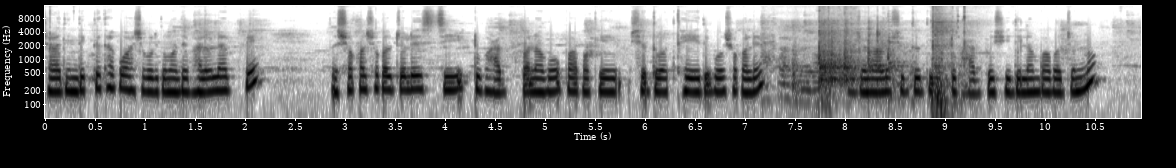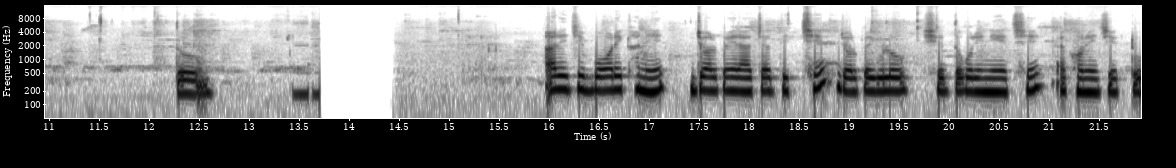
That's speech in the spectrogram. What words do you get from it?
সারাদিন দেখতে থাকো, আশা করি তোমাদের ভালো লাগবে। তো, সকাল সকাল চলে এসেছি, একটু ভাত বানাবো পাপাকে সেদ্ধ ভাত খাইয়ে দেবো সকালে। ওই জন্য আলু সেদ্ধ দিয়ে একটু ভাত বসিয়ে দিলাম বাবার জন্য। তো আর এই যে বর এখানে জলপাইয়ের আচার দিচ্ছে, জলপাইগুলো সেদ্ধ করে নিয়েছে। এখন এই যে একটু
